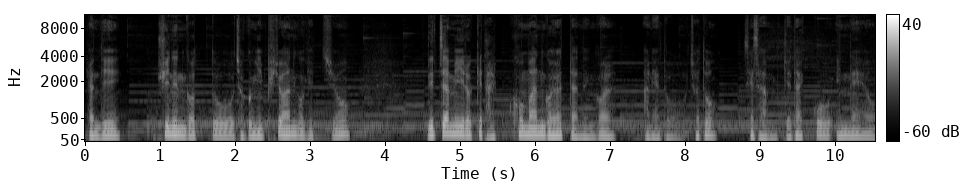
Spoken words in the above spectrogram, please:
현디 쉬는 것도 적응이 필요한 거겠죠. 늦잠이 이렇게 달콤한 거였다는 걸 아내도 저도 새삼 깨닫고 있네요.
